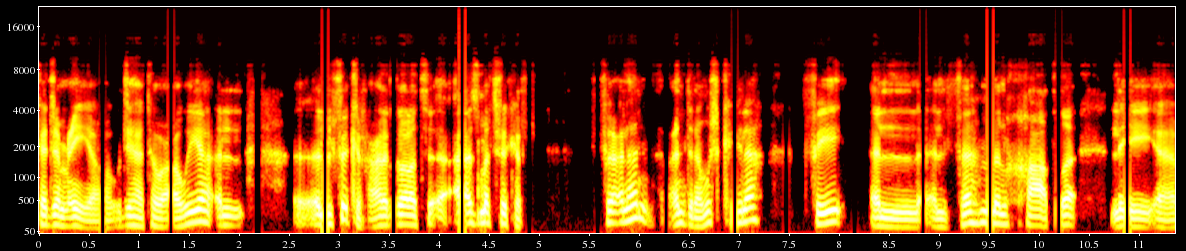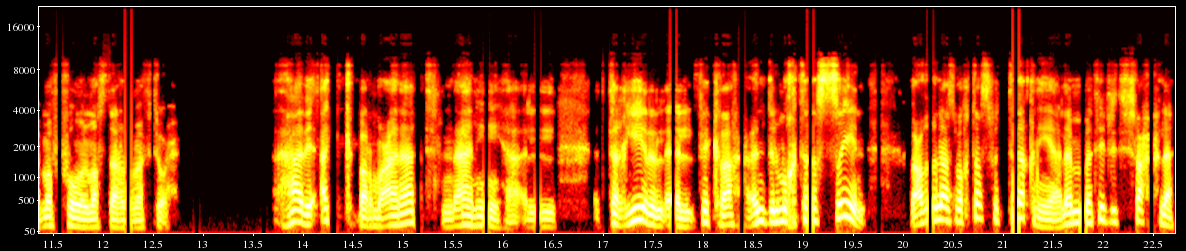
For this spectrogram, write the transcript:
كجمعية وجهة توعوية الفكر على قولة أزمة فكر. فعلا عندنا مشكلة في الفهم الخاطئ لمفهوم المصدر المفتوح. هذه أكبر معاناة نعانيها تغيير الفكرة عند المختصين. بعض الناس مختص في التقنية لما تيجي تشرح له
